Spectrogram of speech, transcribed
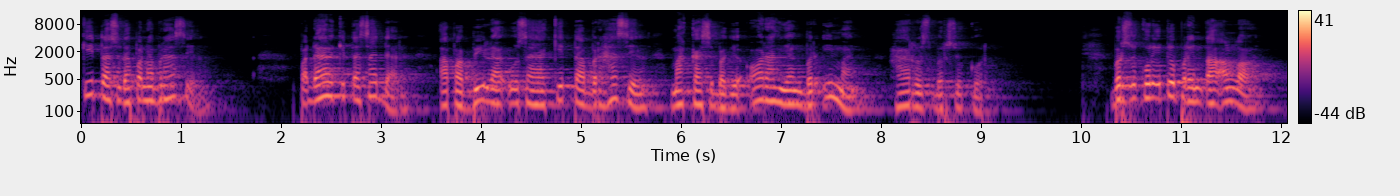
kita sudah pernah berhasil. Padahal kita sadar apabila usaha kita berhasil, maka sebagai orang yang beriman harus bersyukur. Bersyukur itu perintah Allah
